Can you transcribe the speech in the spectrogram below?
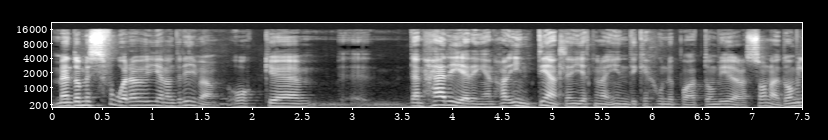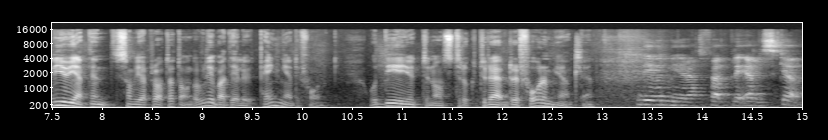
men de är svåra att genomdriva. Och eh, den här regeringen har inte egentligen gett några indikationer på att de vill göra sådana. De vill ju egentligen, som vi har pratat om, de vill ju bara dela ut pengar till folk. Och det är ju inte någon strukturell reform egentligen. Det är väl mer att för att bli älskad.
